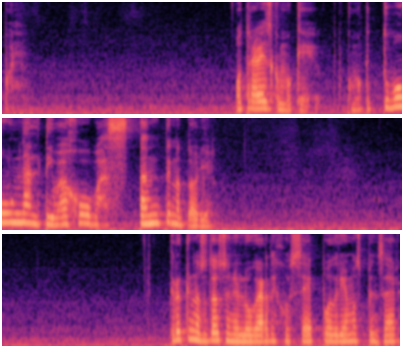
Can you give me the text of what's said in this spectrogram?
bueno, otra vez como que, como que tuvo un altibajo bastante notorio. Creo que nosotros en el lugar de José podríamos pensar,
